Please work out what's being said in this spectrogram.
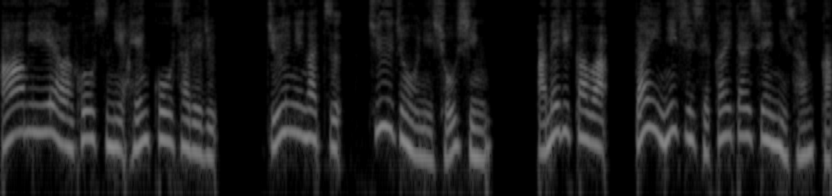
アーミーエアーフォースに変更される。12月、中将に昇進。アメリカは第二次世界大戦に参加。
